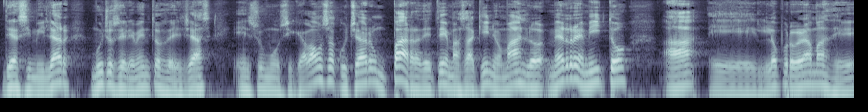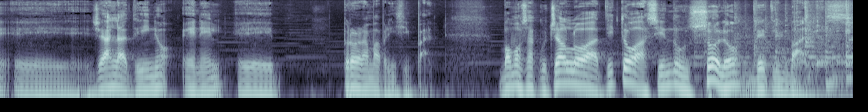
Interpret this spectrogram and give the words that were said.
de asimilar muchos elementos del jazz en su música. Vamos a escuchar un par de temas aquí nomás, me remito a eh, los programas de eh, jazz latino en el eh, programa principal. Vamos a escucharlo a Tito haciendo un solo de timbales.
